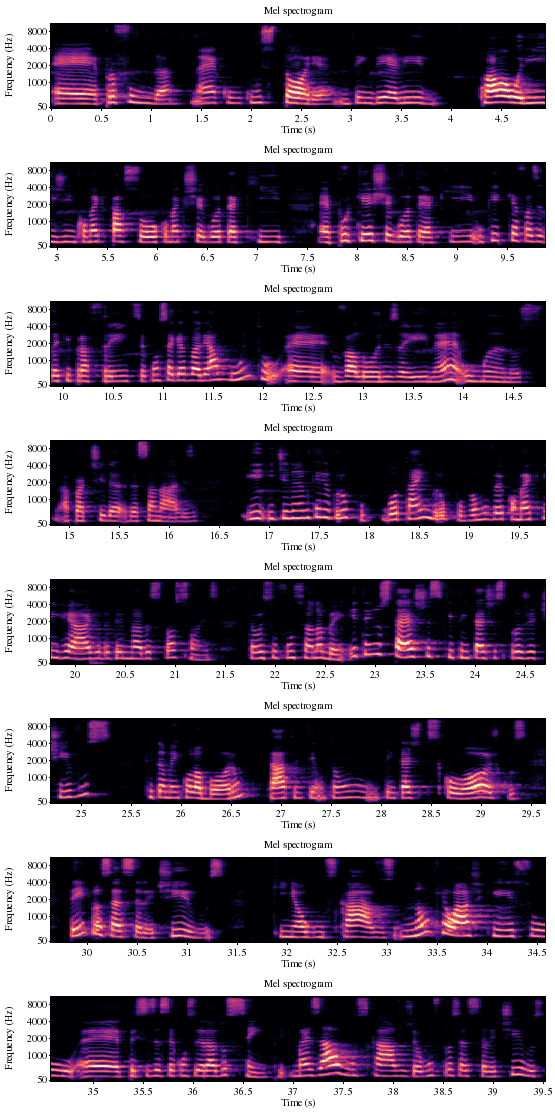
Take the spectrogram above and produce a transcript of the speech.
é, profunda, né, com, com história, entender ali qual a origem, como é que passou, como é que chegou até aqui, é, por que chegou até aqui, o que, que quer fazer daqui para frente. Você consegue avaliar muito é, valores aí, né, humanos a partir da, dessa análise. E, e, dinâmica de grupo, botar em grupo, vamos ver como é que reage a determinadas situações. Então isso funciona bem. E tem os testes, que tem testes projetivos, que também colaboram, tá? Tem, tem, então, tem testes psicológicos, tem processos seletivos, que em alguns casos, não que eu acho que isso é, precisa ser considerado sempre, mas há alguns casos de alguns processos seletivos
